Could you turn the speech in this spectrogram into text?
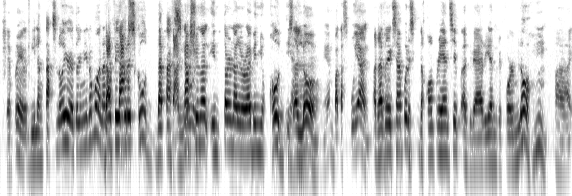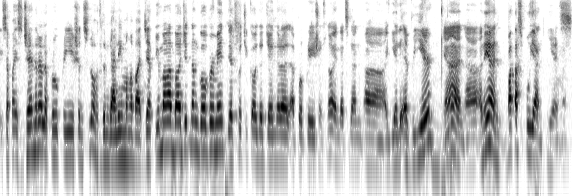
syempre, bilang tax lawyer, Attorney Ramon, The anong favorite? tax code. The tax The code. National Internal Revenue Code is a Yan. law. Yan, batas po yan. Another example is the Comprehensive Agrarian Reform Law. Mhm. Ah, isa pa is General Appropriations Law. Doon galing mga budget. Yung mga budget ng government, that's what you call the General Appropriations Law and that's done uh, ideally every year. Mhm. Yan. Ah, ano yan? Batas po yan. Yes.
